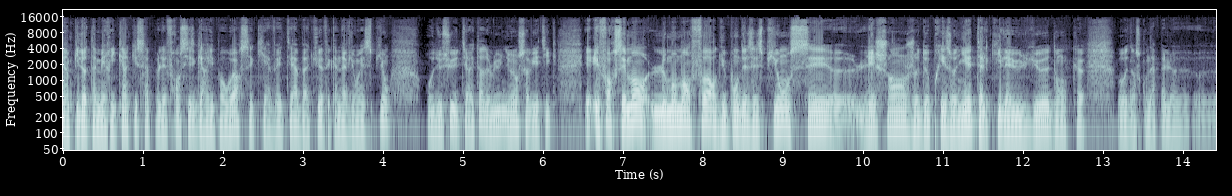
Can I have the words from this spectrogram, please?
un pilote américain qui s'appelait Francis Gary Powers et qui avait été abattu avec un avion espion au-dessus du territoire de l'Union soviétique. Et, forcément, le moment fort du pont des espions, c'est euh, l'échange de prisonniers tel qu'il a eu lieu donc euh, dans ce qu'on appelle euh,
